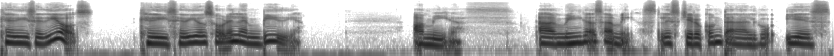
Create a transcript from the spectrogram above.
¿qué dice Dios? ¿Qué dice Dios sobre la envidia? Amigas, Amigas, amigas, les quiero contar algo y es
